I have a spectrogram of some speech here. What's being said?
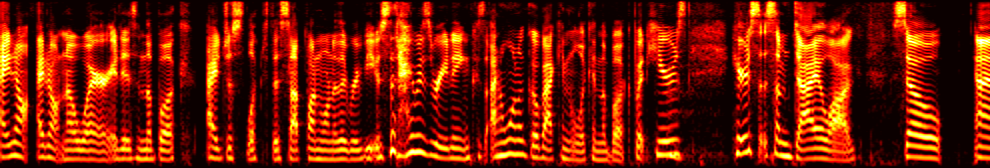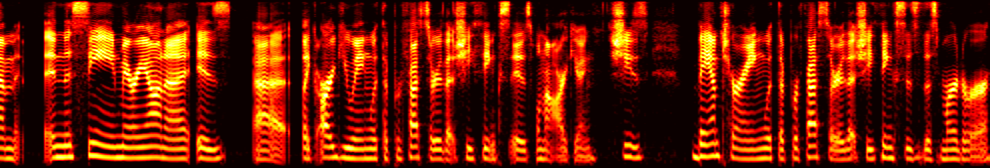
i don't i don't know where it is in the book i just looked this up on one of the reviews that i was reading because i don't want to go back and look in the book but here's here's some dialogue so um in this scene mariana is uh like arguing with a professor that she thinks is well not arguing she's bantering with a professor that she thinks is this murderer.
